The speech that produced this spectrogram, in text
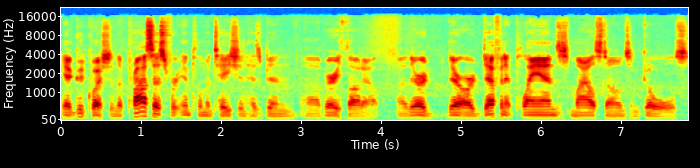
Yeah, good question. The process for implementation has been uh, very thought out. Uh, there are there are definite plans, milestones, and goals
